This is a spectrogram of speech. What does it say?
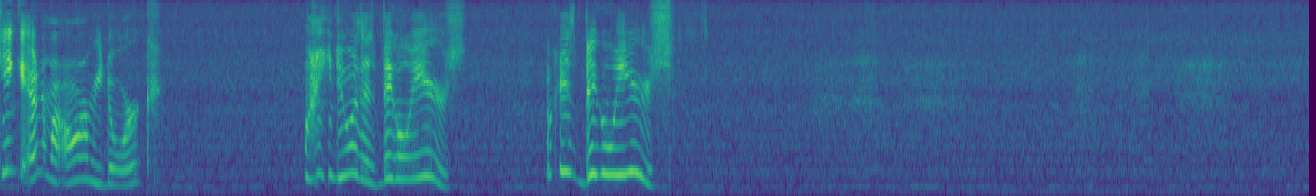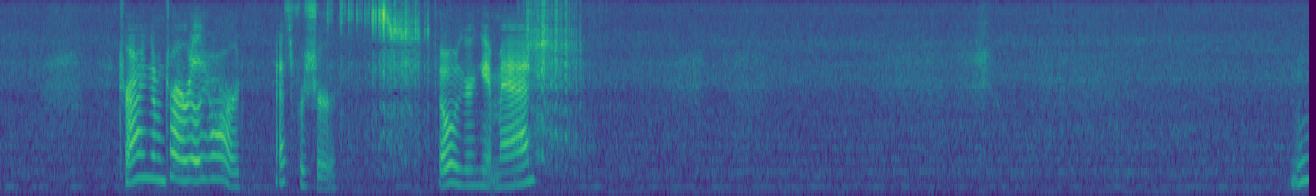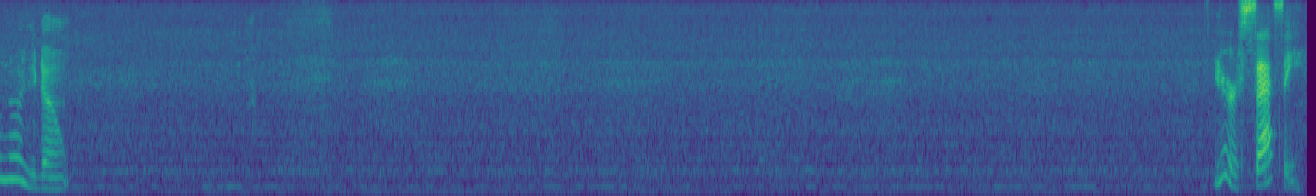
can't get under my arm, you dork. What are you doing with his big old ears? Look at his big old ears. Trying, gonna try really hard. That's for sure. Oh, you're gonna get mad? Oh, no, you don't. You're sassy.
